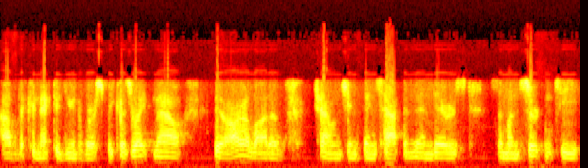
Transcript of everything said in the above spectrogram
of the connected universe. Because right now, there are a lot of challenging things happen, and there's some uncertainty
